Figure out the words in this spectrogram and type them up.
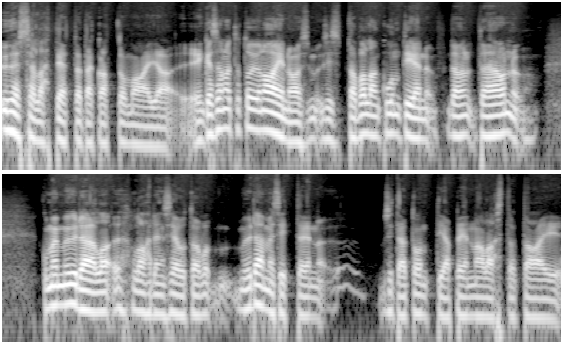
yhdessä lähteä tätä katsomaan. Ja enkä sano, että toi on ainoa. Siis tavallaan kuntien, tämä on, kun me myydään Lahden seutua, myydään me sitten sitä tonttia Pennalasta tai,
